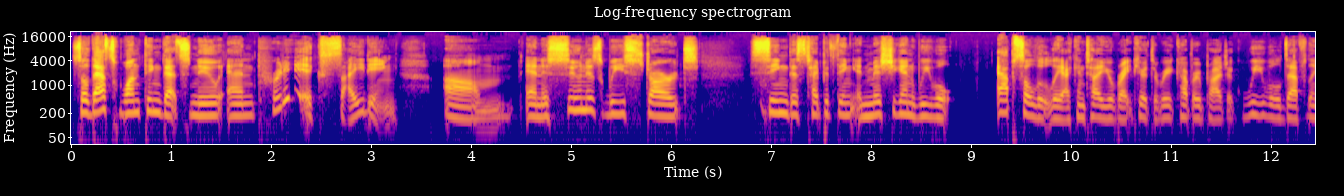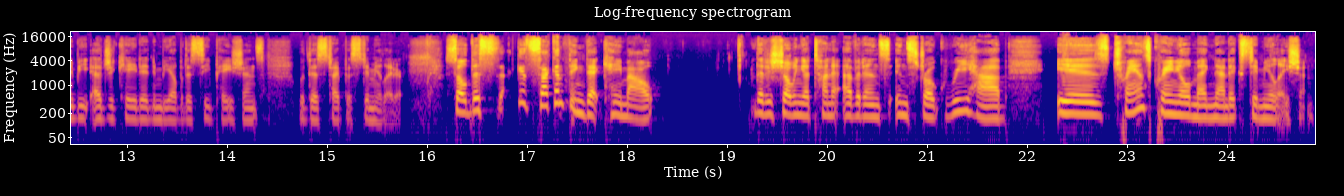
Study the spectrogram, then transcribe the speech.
So that's one thing that's new and pretty exciting. Um, and as soon as we start seeing this type of thing in Michigan, we will absolutely, I can tell you right here at the Recovery Project, we will definitely be educated and be able to see patients with this type of stimulator. So, the second, second thing that came out that is showing a ton of evidence in stroke rehab is transcranial magnetic stimulation.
